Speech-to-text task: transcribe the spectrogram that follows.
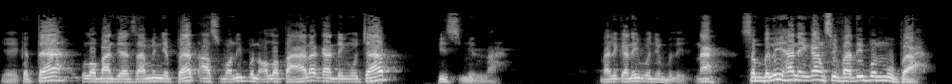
Ya kedah kula panjenengan sami nyebat asmanipun Allah taala kanthi ngucap bismillah. Nalikanipun nyembelih. Nah, sembelihan ingkang sifatipun mubah.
